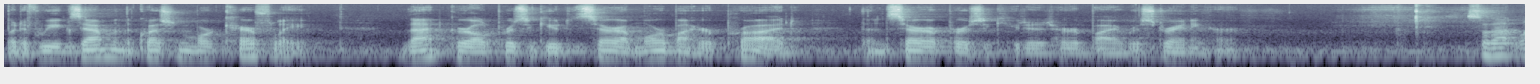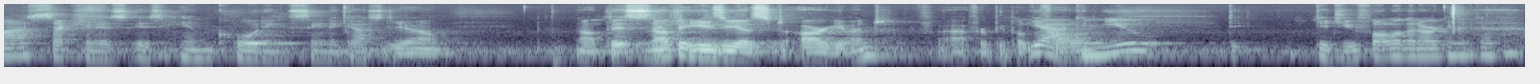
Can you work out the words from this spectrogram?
But if we examine the question more carefully, that girl persecuted Sarah more by her pride than Sarah persecuted her by restraining her. So that last section is is him quoting Saint Augustine. Yeah, not the This not the easiest argument uh, for people to Yeah, follow. can you? Did, did you follow that argument, Kevin?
